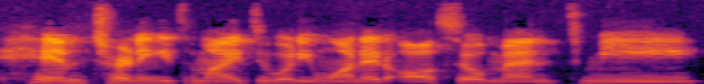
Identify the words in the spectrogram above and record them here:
him turning Itamae to my to what he wanted also meant me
